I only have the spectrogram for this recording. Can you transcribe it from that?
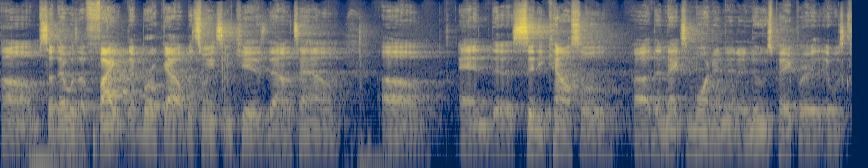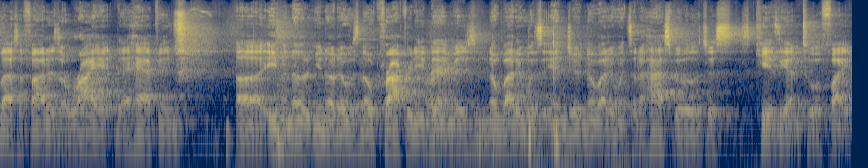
Um, so there was a fight that broke out between some kids downtown. Um, and the city council uh, the next morning in the newspaper it was classified as a riot that happened. Uh, even though you know there was no property damage nobody was injured nobody went to the hospital it was just kids got into a fight.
